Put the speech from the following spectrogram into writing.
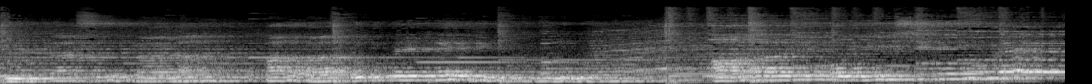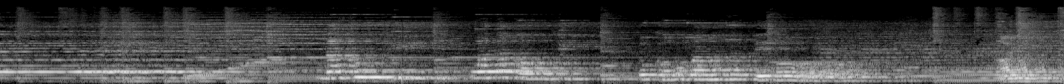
누가 스나나 아우에 대우 아이 오이시 泣く日笑う日どこまでも。愛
